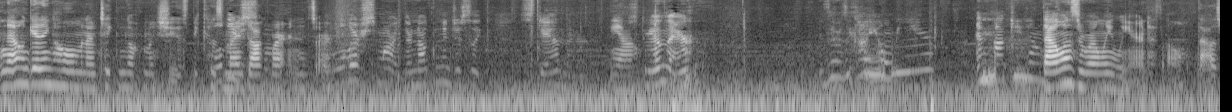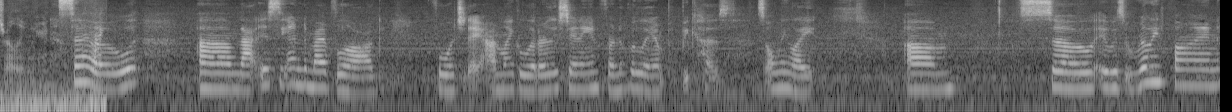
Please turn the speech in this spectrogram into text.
now I'm getting home and I'm taking off my shoes because Well, my Doc smart. Martens are, Well, they're smart. They're not gonna just like stand there. yeah. Stand there. Is there. A coyote here. And knocking on. That was really weird, though. That was really weird. So, um, that is the end of my vlog for today. I'm like literally standing in front of a lamp because it's only light. Um, so it was really fun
